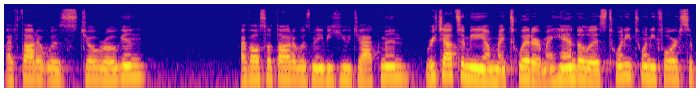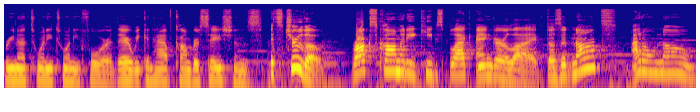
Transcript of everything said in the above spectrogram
I've thought it was Joe Rogan, I've also thought it was maybe Hugh Jackman. Reach out to me on my Twitter. My handle is 2024 Sabrina 2024. There we can have conversations. It's true though. Rock's comedy keeps black anger alive, does it not? I don't know.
